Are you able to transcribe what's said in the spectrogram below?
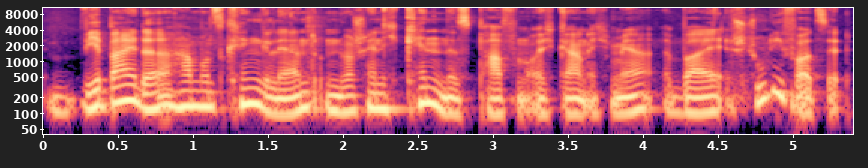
Wir beide haben uns kennengelernt und wahrscheinlich kennen es ein paar von euch gar nicht mehr bei StudiVZ.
